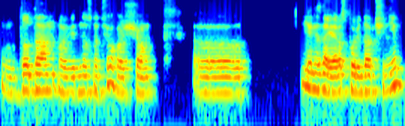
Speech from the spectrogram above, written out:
додам відносно цього, що е, я не знаю, я розповідав чи ні,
